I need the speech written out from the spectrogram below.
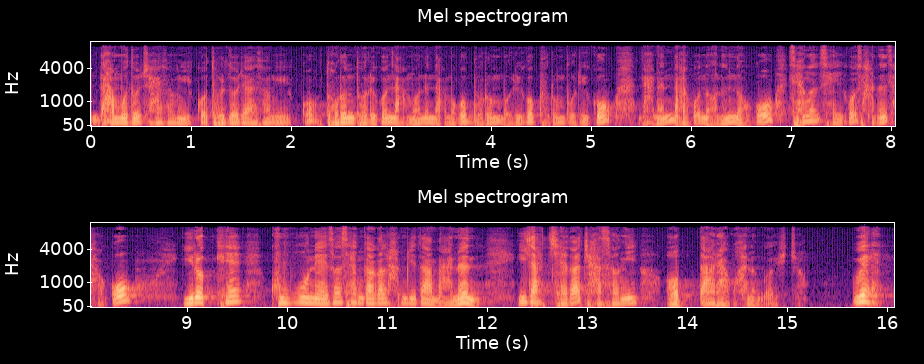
나무도 자성이 있고 돌도 자성이 있고 돌은 돌이고 나무는 나무고 물은 물이고 불은 불이고 나는 나고 너는 너고 생은 새이고 사는 사고 이렇게 구분해서 생각을 합니다만은 이 자체가 자성이 없다라고 하는 것이죠. 왜?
